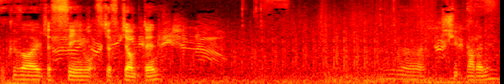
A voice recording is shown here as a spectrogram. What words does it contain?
because I've just seen what's just jumped in. Shoot that in him.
